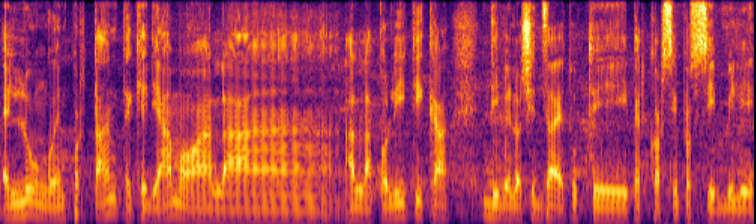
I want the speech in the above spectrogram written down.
è, lungo e importante, chiediamo alla, alla, politica di velocizzare tutti i percorsi possibili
